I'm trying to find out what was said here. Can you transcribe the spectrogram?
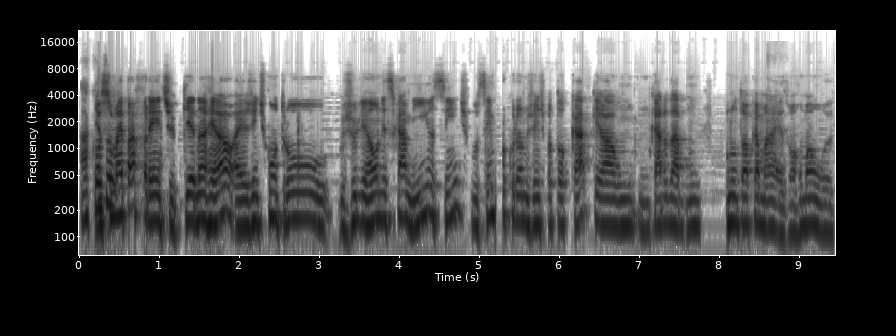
A Isso mais pra frente, porque na real, aí a gente encontrou o Julião nesse caminho, assim, tipo, sempre procurando gente pra tocar, porque ah, um, um cara da um não toca mais, vamos arrumar um outro.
